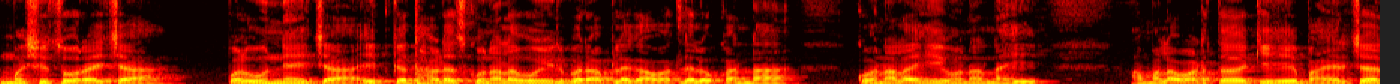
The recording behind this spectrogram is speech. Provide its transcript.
म्हशी चोरायच्या पळवून न्यायच्या इतकं धाडस कोणाला होईल बरं आपल्या गावातल्या लोकांना? कोणालाही होणार नाही. आम्हाला वाटतं की हे बाहेरच्या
